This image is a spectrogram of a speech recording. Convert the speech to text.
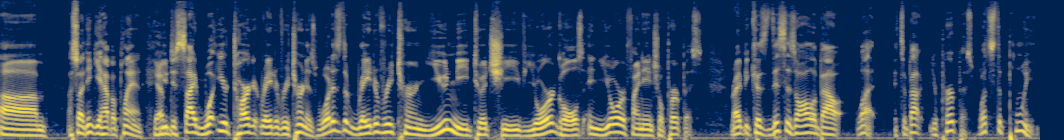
um, so I think you have a plan. Yep. You decide what your target rate of return is. What is the rate of return you need to achieve your goals and your financial purpose, right? Because this is all about what? It's about your purpose. What's the point?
